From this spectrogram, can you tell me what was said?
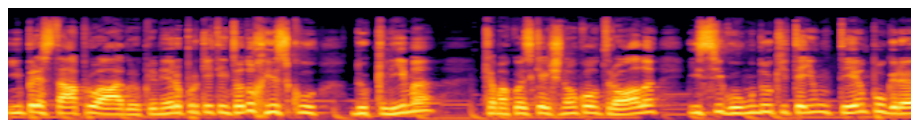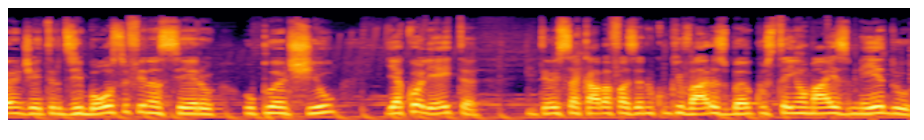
emprestar para o agro. Primeiro, porque tem todo o risco do clima, que é uma coisa que a gente não controla, e segundo, que tem um tempo grande entre o desembolso financeiro, o plantio e a colheita. Então isso acaba fazendo com que vários bancos tenham mais medo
